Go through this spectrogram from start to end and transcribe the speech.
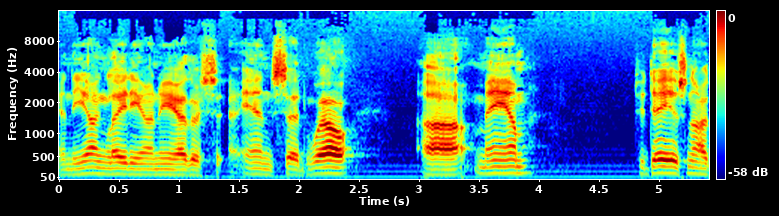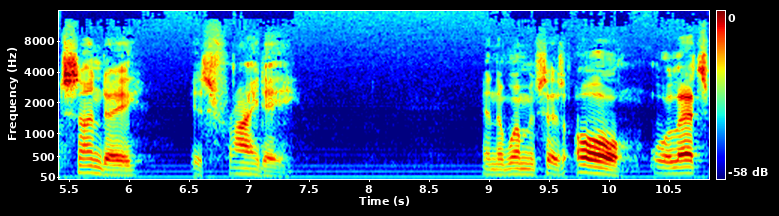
And the young lady on the other end said, Well, uh, ma'am, today is not Sunday, it's Friday. And the woman says, Oh, well, that's,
